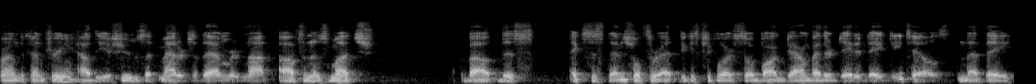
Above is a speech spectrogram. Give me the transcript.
around the country, how the issues that matter to them are not often as much about this existential threat because people are so bogged down by their day to day details and that they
